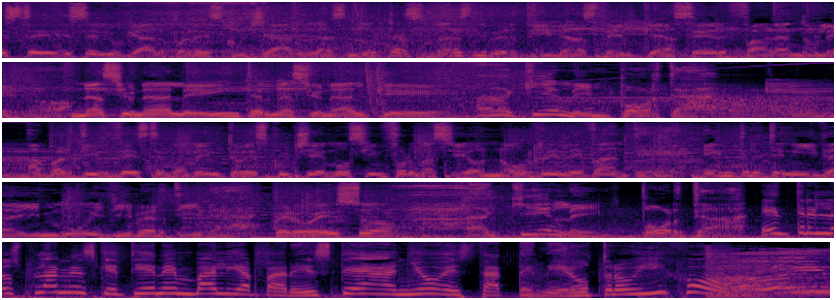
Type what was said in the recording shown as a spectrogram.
Este es el lugar para escuchar las notas más divertidas del quehacer farandulero, nacional e internacional que ¿a quién le importa? A partir de este momento escuchemos información no relevante, entretenida y muy divertida. Pero eso, ¿a quién le importa? Entre los planes que tienen Valia para este año está tener otro hijo. ¡Ay,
